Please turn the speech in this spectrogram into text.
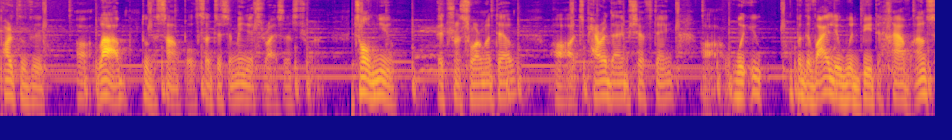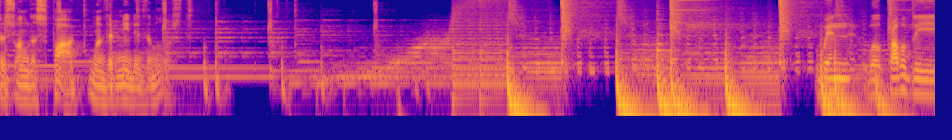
part of the uh, lab to the sample, such as a miniaturized instrument. It's all new, it's transformative, uh, it's paradigm shifting. Uh, we, but the value would be to have answers on the spot when they're needed the most. WIN will probably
